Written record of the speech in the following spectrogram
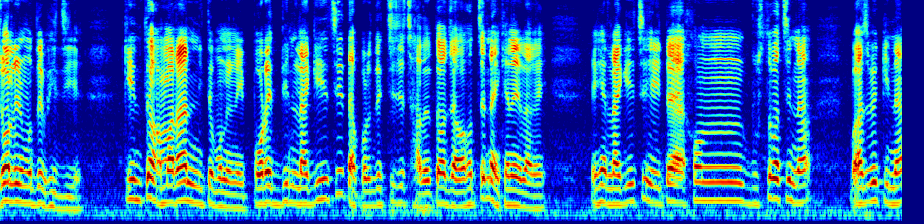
জলের মধ্যে ভিজিয়ে। কিন্তু আমার আর নিতে মনে নেই। পরের দিন লাগিয়েছি, তারপরে দেখছি যে ছাদে তো আর যাওয়া হচ্ছে না, এখানেই লাগাই। এখানে লাগিয়েছি এটা এখন বুঝতে পারছি না, বাঁচবে কি না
